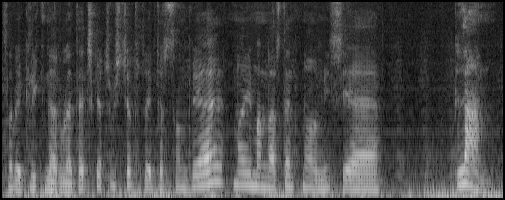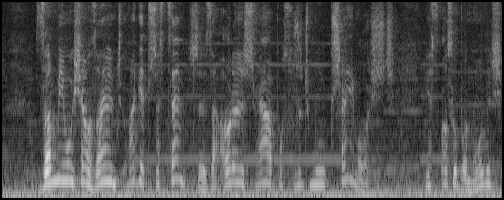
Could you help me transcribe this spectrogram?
Sobie kliknę ruleteczkę, oczywiście tutaj też są dwie. No i mam następną misję. Plan. Zombie musiał zająć uwagę przestępcy. Za oręż miała posłużyć mu uprzejmość. Nie sposób odmówić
